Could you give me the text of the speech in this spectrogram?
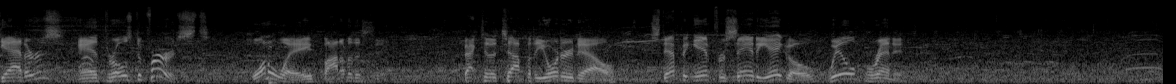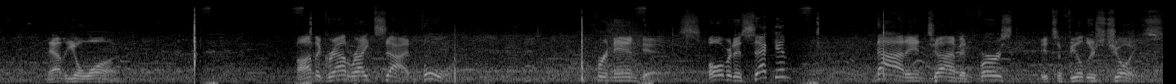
Gathers and throws to first. One away, bottom of the sixth. Back to the top of the order now. Stepping in for San Diego, Will Brennan. Now the 0-1. On the ground right side, four. Fernandez. Over to second. Not in time at first. It's a fielder's choice.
